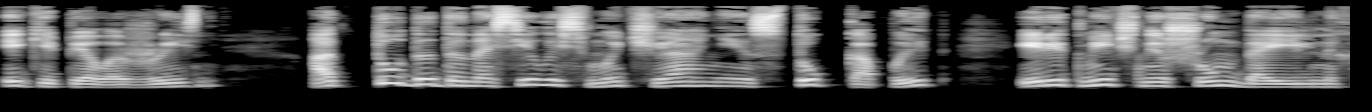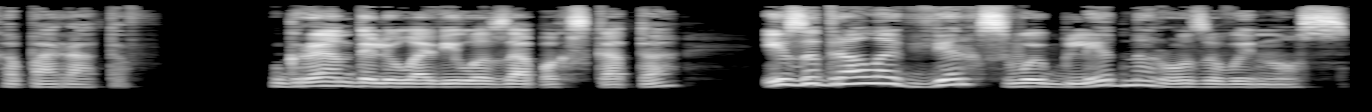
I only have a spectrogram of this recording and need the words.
и кипела жизнь, оттуда доносилось мычание, стук копыт и ритмичный шум доильных аппаратов. Грендель уловила запах скота и задрала вверх свой бледно-розовый нос.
